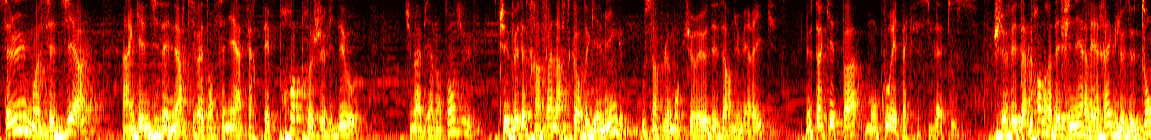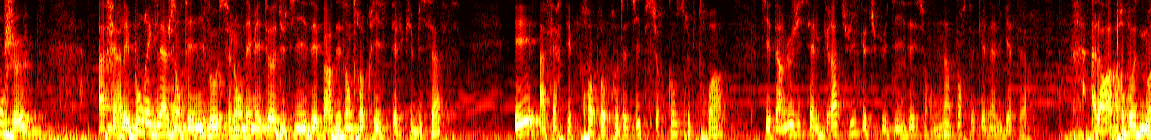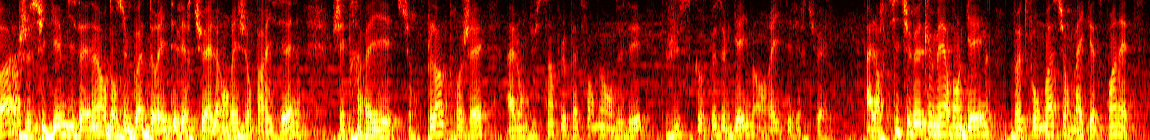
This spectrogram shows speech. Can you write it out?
Salut, moi c'est Dia, un game designer qui va t'enseigner à faire tes propres jeux vidéo. Tu m'as bien entendu. Tu es peut-être un fan hardcore de gaming ou simplement curieux des arts numériques. Ne t'inquiète pas, mon cours est accessible à tous. Je vais t'apprendre à définir les règles de ton jeu, à faire les bons réglages dans tes niveaux selon des méthodes utilisées par des entreprises telles qu'Ubisoft, et à faire tes propres prototypes sur Construct 3, qui est un logiciel gratuit que tu peux utiliser sur n'importe quel navigateur. Alors à propos de moi, je suis game designer dans une boîte de réalité virtuelle en région parisienne. J'ai travaillé sur plein de projets allant du simple platformer en 2D jusqu'au puzzle game en réalité virtuelle. Alors si tu veux être le meilleur dans le game, vote pour moi sur mycans.net.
